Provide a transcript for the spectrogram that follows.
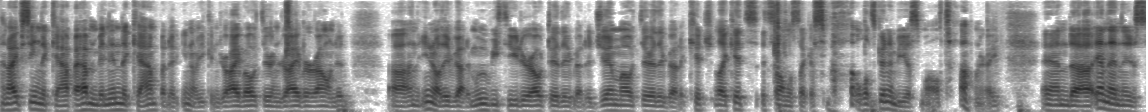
And I've seen the camp. I haven't been in the camp, but, you know, you can drive out there and drive around it. Uh, you know, they've got a movie theater out there. They've got a gym out there. They've got a kitchen. Like it's it's almost like a small. Well, it's going to be a small town, right? And uh, and then there's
